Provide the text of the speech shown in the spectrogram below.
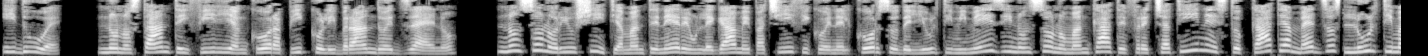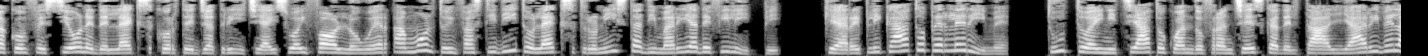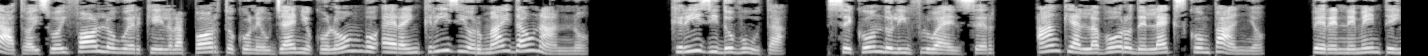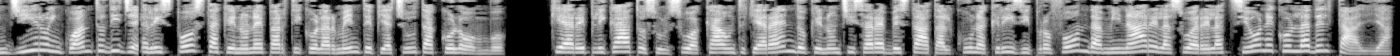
I due, nonostante i figli ancora piccoli Brando e Zeno, non sono riusciti a mantenere un legame pacifico e nel corso degli ultimi mesi non sono mancate frecciatine e stoccate a mezzo. L'ultima confessione dell'ex corteggiatrice ai suoi follower ha molto infastidito l'ex tronista di Maria De Filippi, che ha replicato per le rime. Tutto è iniziato quando Francesca del Taglia ha rivelato ai suoi follower che il rapporto con Eugenio Colombo era in crisi ormai da un anno. Crisi dovuta, secondo l'influencer, anche al lavoro dell'ex compagno, perennemente in giro in quanto DJ. Risposta che non è particolarmente piaciuta a Colombo, che ha replicato sul suo account chiarendo che non ci sarebbe stata alcuna crisi profonda a minare la sua relazione con la del Taglia.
